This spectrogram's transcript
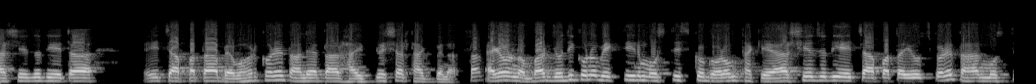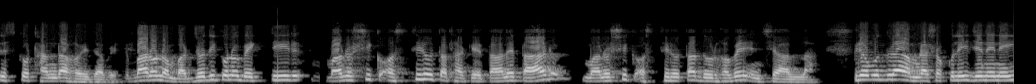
আর সে যদি এটা এই চা পাতা ব্যবহার করে তাহলে তার হাই প্রেশার থাকবে না। এগারো নম্বর, যদি কোনো ব্যক্তির মস্তিষ্ক গরম থাকে আর সে যদি এই চা পাতা ইউজ করে, তাহার মস্তিষ্ক ঠান্ডা হয়ে যাবে। বারো নম্বর, যদি কোনো ব্যক্তির মানসিক অস্থিরতা থাকে, তাহলে তার মানসিক অস্থিরতা দূর হবে ইনশাআল্লাহ। প্রিয় বন্ধুরা, আমরা সকলেই জেনে নেই,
